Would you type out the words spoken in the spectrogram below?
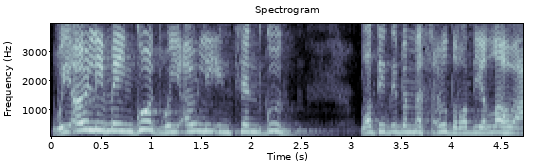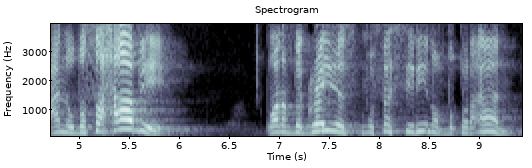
we only mean good, we only intend good. What did Ibn Mas'ud radiallahu anhu, the Sahabi, one of the greatest mufassirin of the Quran,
